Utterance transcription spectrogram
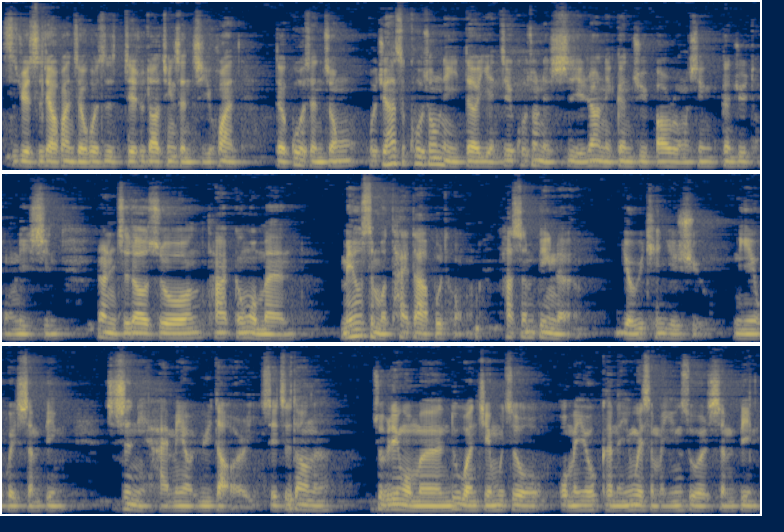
视觉失调患者，或是接触到精神疾患的过程中，我觉得它是扩充你的眼界、扩充你的视野，让你更具包容性、更具同理心，让你知道说他跟我们没有什么太大不同。他生病了，有一天也许你也会生病，只是你还没有遇到而已。谁知道呢？说不定我们录完节目之后，我们有可能因为什么因素而生病。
